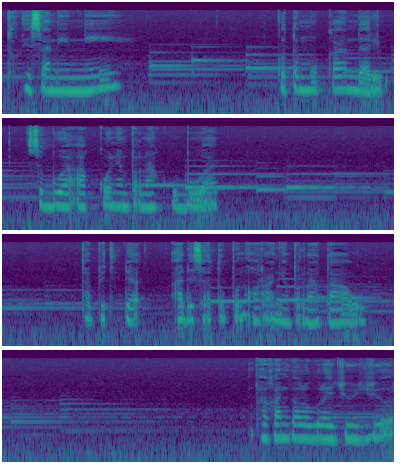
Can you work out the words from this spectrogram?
Tulisan ini kutemukan dari sebuah akun yang pernah ku buat. Tapi tidak ada satupun orang yang pernah tahu. Bahkan kalau boleh jujur,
